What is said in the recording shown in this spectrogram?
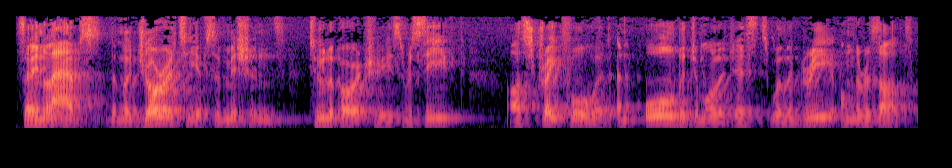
So in labs, the majority of submissions to laboratories received are straightforward, and all the gemologists will agree on the result.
